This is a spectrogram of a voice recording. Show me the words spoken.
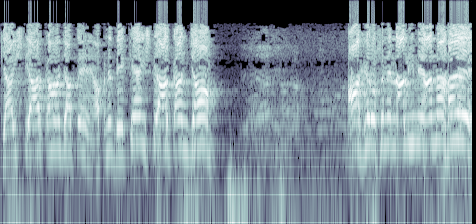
کیا اشتہار کہاں جاتے ہیں؟ آپ نے دیکھے ہیں اشتہار کا انجام؟ آخر اس نے نالی میں آنا ہے۔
